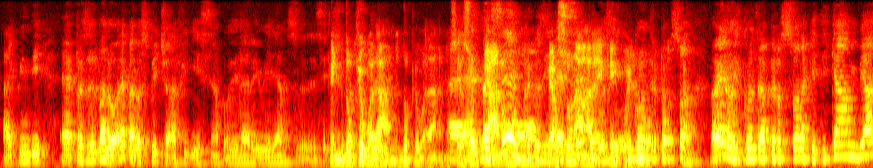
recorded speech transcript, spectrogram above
hai quindi eh, preso del valore, poi lo speech era fighissimo, quello di Larry Williams. eh, sì, Quindi doppio super- guadagno, doppio guadagno, sia eh, sul ma è piano sempre così, personale che quello... incontri persone, magari non incontri la persona che ti cambia,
